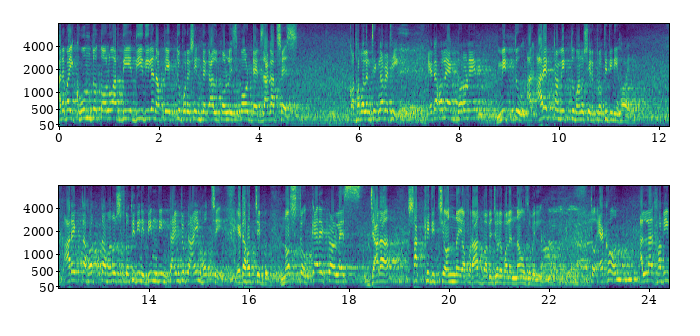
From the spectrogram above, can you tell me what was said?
আরে ভাই, খুন তো তলোয়ার দিয়ে দিয়ে দিলেন, আপনি একটু পরে সে ইন্তেকাল করল, স্পট ডেট, জাগাত শেষ। কথা বলেন ঠিক না ঠিক এটা হলো এক ধরনের মৃত্যু, আর আরেকটা মৃত্যু মানুষের প্রতিদিনই হয়। আরেকটা হত্যা মানুষ প্রতিদিনই দিন দিন, টাইম টু টাইম হচ্ছে। এটা হচ্ছে নষ্ট, ক্যারেক্টারলেস, যারা সাক্ষী দিচ্ছে অন্যায় অপরাধভাবে, জোরে বলেন, নাউজুবিল্লাহ। তো এখন আল্লাহর হাবিব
